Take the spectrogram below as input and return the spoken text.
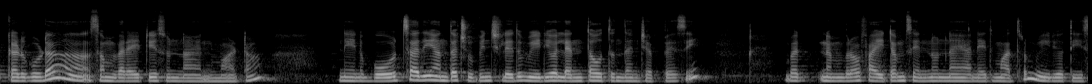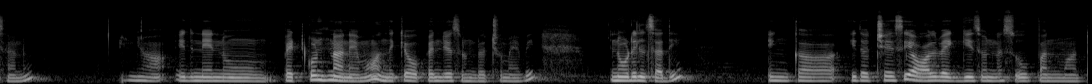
ఇక్కడ కూడా సమ్ వెరైటీస్ ఉన్నాయన్నమాట. నేను బోర్డ్స్ అది అంతా చూపించలేదు. వీడియో లెంత్ అవుతుందని చెప్పేసి. బట్ నెంబర్ ఆఫ్ ఐటమ్స్ ఎన్ని ఉన్నాయి అనేది మాత్రం వీడియో తీశాను. ఇది నేను పెట్టుకుంటున్నానేమో అందుకే ఓపెన్ చేసి ఉండొచ్చు మేబీ. నూడిల్స్ అది. ఇంకా ఇది వచ్చేసి ఆల్ వెగ్గీస్ ఉన్న సూప్ అనమాట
